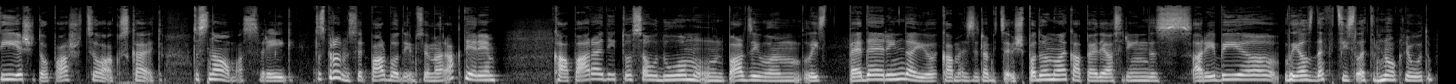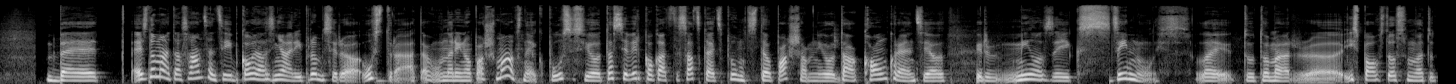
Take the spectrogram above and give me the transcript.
tieši to pašu cilvēku skaitu. Tas nav mazsvarīgi. Tas, protams, ir pārbaudījums vienmēr aktieriem kā pārraidīt to savu domu un pārdzīvojumu līdz pēdējai rindai, jo, kā mēs zinām, ceļš padomu laikā pēdējās rindas arī bija liels deficīts, lai tur nokļūtu. Bet Es domāju, tā sāncensība kaut kādā ziņā arī, protams, ir uzturēta, un arī no pašu mākslinieku puses, jo tas jau ir kaut kāds tas atskaites punkts tev pašam, jo tā konkurence jau ir milzīgs dzinulis, lai tu tomēr izpaustos un lai tu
